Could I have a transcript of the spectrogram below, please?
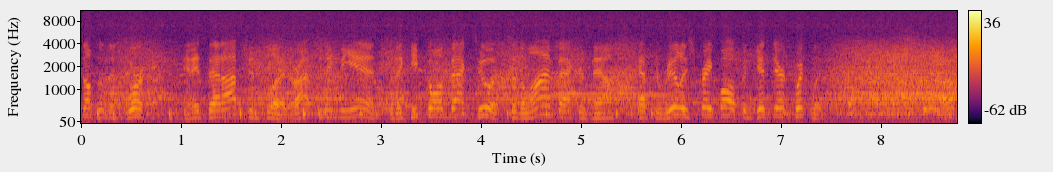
something that's working, and it's that option play. They're optioning the end, so they keep going back to it. So the linebackers now have to really scrape off and get there quickly. Up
